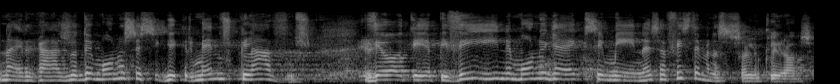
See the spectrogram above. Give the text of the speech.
να εργάζονται μόνο σε συγκεκριμένους κλάδους. Διότι επειδή είναι μόνο για έξι μήνες, αφήστε με να σας ολοκληρώσω,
